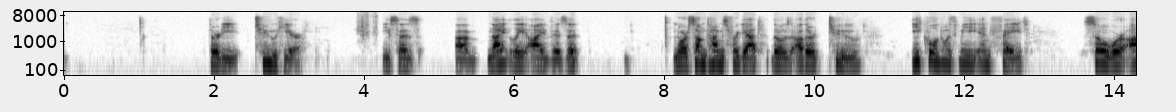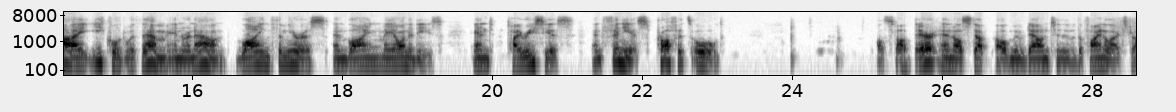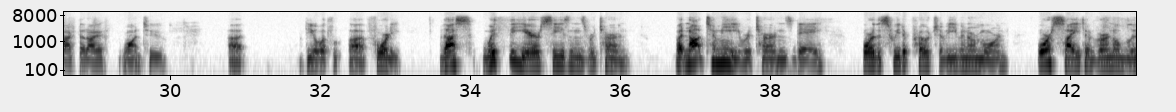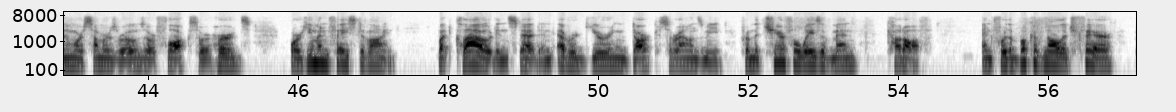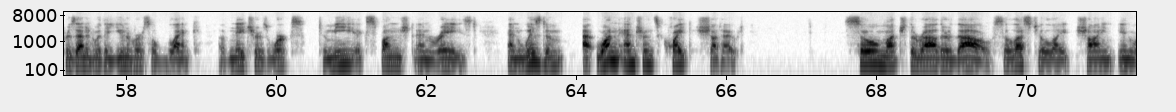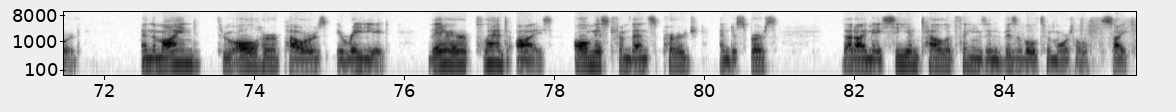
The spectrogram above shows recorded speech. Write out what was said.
32 here. He says, um, Nightly I visit, nor sometimes forget those other two equaled with me in fate, so were I equaled with them in renown, blind Thamyris and blind Maeonides and Tiresias and Phineus, prophets old. I'll stop there and I'll step, I'll move down to the final extract that I want to uh, deal with uh, 40. Thus, with the year, seasons return, but not to me returns day, or the sweet approach of even or morn, or sight of vernal bloom or summer's rose, or flocks or herds, or human face divine but cloud instead, and ever during dark surrounds me, from the cheerful ways of men cut off. And for the book of knowledge fair, presented with a universal blank of nature's works, to me expunged and raised, and wisdom at one entrance quite shut out. So much the rather thou, celestial light, shine inward, and the mind through all her powers irradiate there plant eyes, all mist from thence purge and disperse, that I may see and tell of things invisible to mortal sight.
